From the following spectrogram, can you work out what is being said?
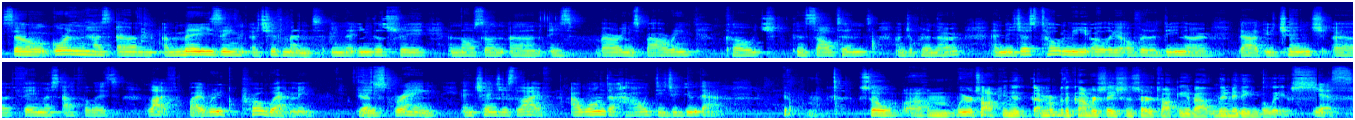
So Gordon has an amazing achievement in the industry and also an is very inspiring coach, consultant, entrepreneur. And you just told me earlier over the dinner that you change a famous athlete's life by reprogramming his brain and change his life. I wonder how did you do that? Yep. So um, we were talking, I remember the conversation started talking about limiting beliefs. Yes.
